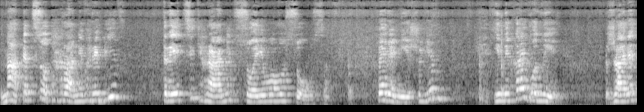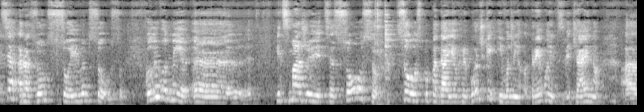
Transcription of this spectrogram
На 500 грамів грибів 30 грамів соєвого соуса. Перемішуємо. І нехай вони жаряться разом з соєвим соусом. Коли вони е, підсмажуються соусом, соус попадає в грибочки і вони отримують, звичайно, е,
